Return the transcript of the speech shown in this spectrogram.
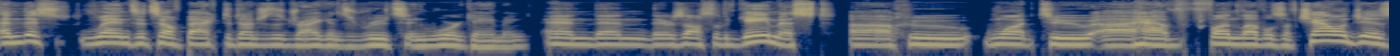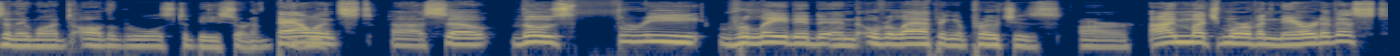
And this lends itself back to Dungeons and Dragons roots in wargaming. And then there's also the gamist, uh, who want to uh, have fun levels of challenges and they want all the rules to be sort of balanced. Uh, so those three related and overlapping approaches are. I'm much more of a narrativist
